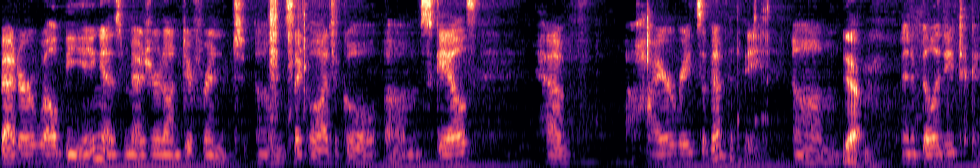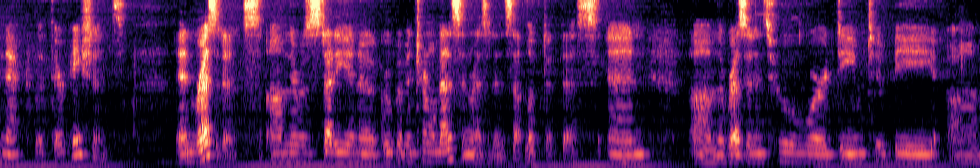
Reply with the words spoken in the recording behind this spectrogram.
better well-being as measured on different um, psychological um, scales have higher rates of empathy um, Yeah. and ability to connect with their patients and residents. Um, there was a study in a group of internal medicine residents that looked at this, and the residents who were deemed to be um,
